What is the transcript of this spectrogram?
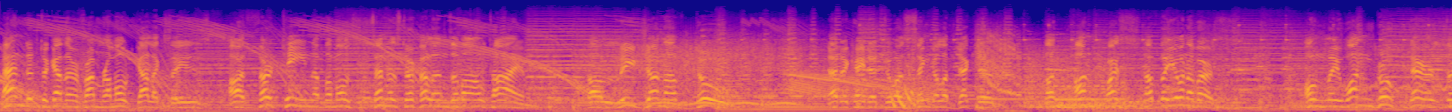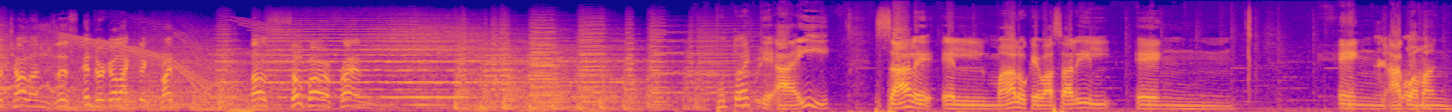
Banded together from remote galaxies are 13 of the most sinister villains of all time the Legion of Doom. Dedicated to a single objective the conquest of the universe. Only one group dares to challenge this intergalactic threat the Super Friends. El punto es que ahí sale el malo que va a salir en en En Aquaman,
